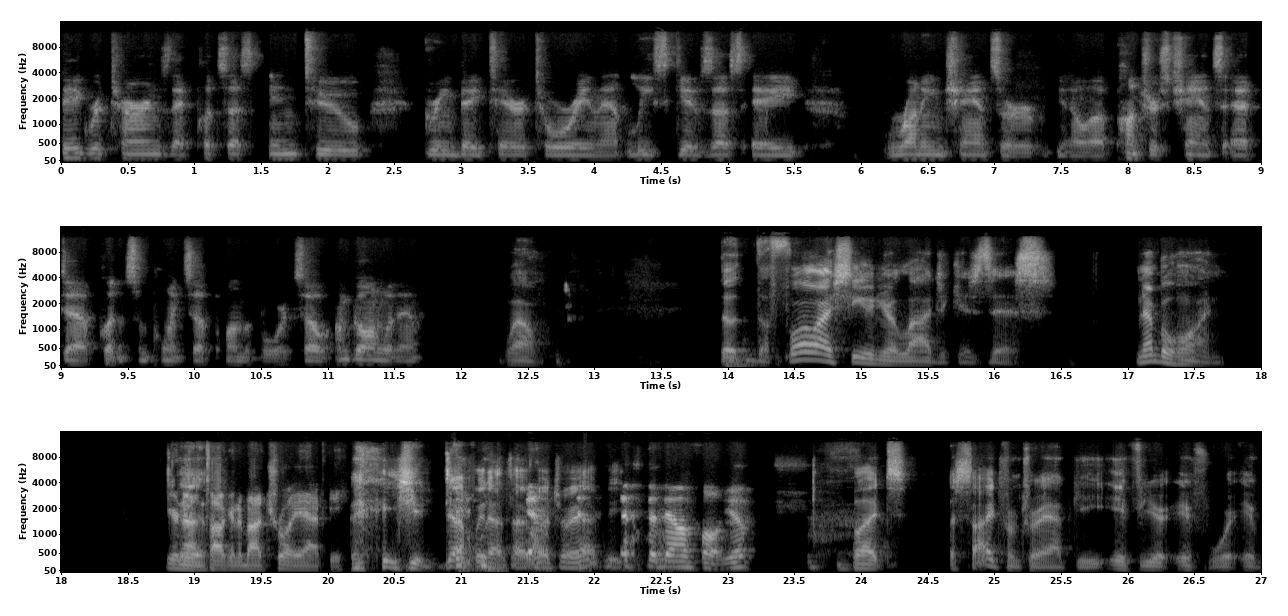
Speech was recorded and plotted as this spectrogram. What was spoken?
big returns that puts us into Green Bay territory and at least gives us a running chance or you know a puncher's chance at uh, putting some points up on the board. So I'm going with him. Well, the the flaw I see in your logic is this: number one, you're not if, talking about Troy Apke. you're definitely not talking yeah, about Troy Apke. That's the downfall. Yep. But aside from Troy Apke, if you're if we're if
